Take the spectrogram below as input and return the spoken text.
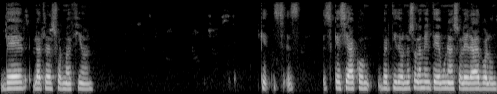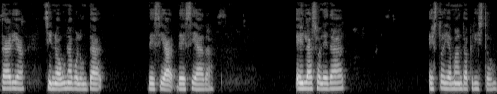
ver la transformación que se ha convertido no solamente en una soledad voluntaria, sino una voluntad deseada. En la soledad estoy llamando a Cristo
